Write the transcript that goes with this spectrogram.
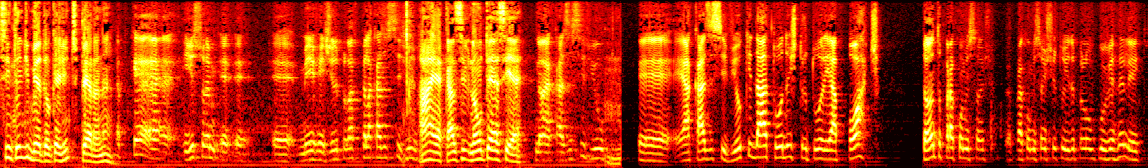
esse entendimento, é o que a gente espera, né? É porque é, isso é, é, é, é meio regido pela, pela Casa Civil. Ah, é a Casa Civil, não o TSE. Não, é a Casa Civil. É, é a Casa Civil que dá toda a estrutura e aporte tanto para a comissão, a comissão instituída pelo governo eleito.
